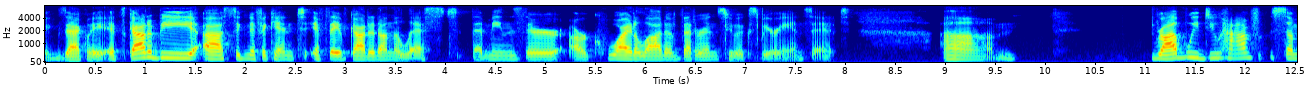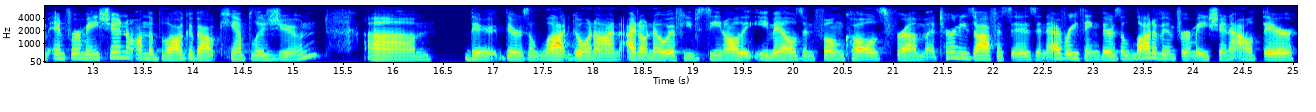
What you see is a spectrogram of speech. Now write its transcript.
exactly. It's got to be uh, significant if they've got it on the list. That means there are quite a lot of veterans who experience it. Um, Rob, we do have some information on the blog about Camp Lejeune. Um, there, there's a lot going on. I don't know if you've seen all the emails and phone calls from attorneys' offices and everything. There's a lot of information out there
